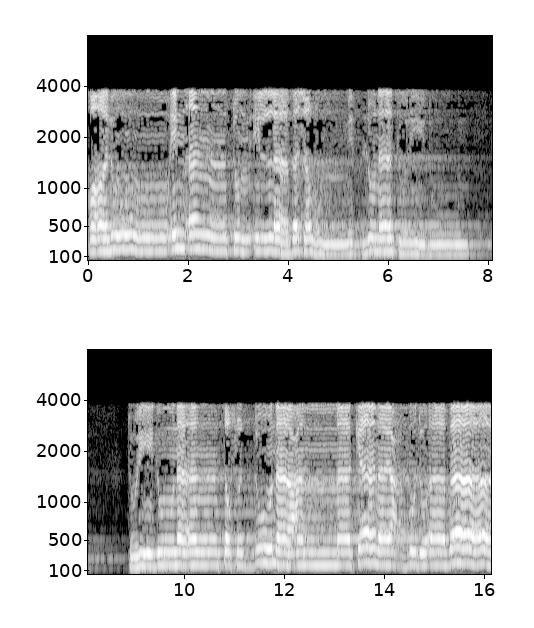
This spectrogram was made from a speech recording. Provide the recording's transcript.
قالوا إن أنتم إلا بشر مثلنا تريدون تريدون أن تصدونا عما كان يعبد آباؤنا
